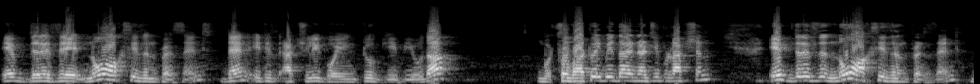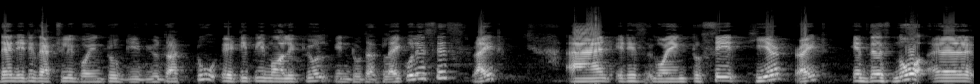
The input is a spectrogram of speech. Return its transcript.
if there is a no oxygen present, then it is actually going to give you the, so what will be the energy production? if there is no oxygen present, then it is actually going to give you the 2 ATP molecule into the glycolysis, right? And it is going to see here, right? If there is no uh,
